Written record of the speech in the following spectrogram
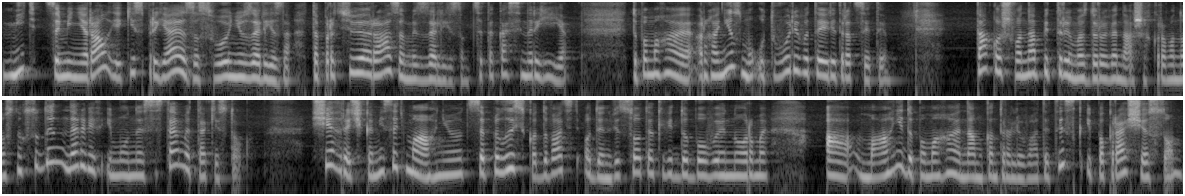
Мідь це мінерал, який сприяє засвоєнню заліза та працює разом із залізом. Це така синергія. Допомагає організму утворювати еритроцити. Також вона підтримує здоров'я наших кровоносних судин, нервів, імунної системи та кісток. Ще гречка містить магнію, це близько 21% від добової норми, а магній допомагає нам контролювати тиск і покращує сон.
